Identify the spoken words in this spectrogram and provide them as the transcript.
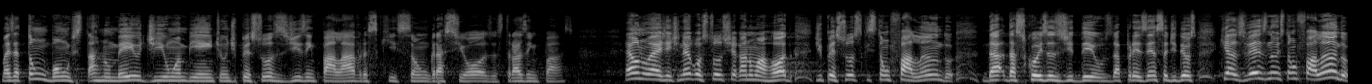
mas é tão bom estar no meio de um ambiente onde pessoas dizem palavras que são graciosas, trazem paz. É ou não é, gente? Não é gostoso chegar numa roda de pessoas que estão falando da, das coisas de Deus, da presença de Deus, que às vezes não estão falando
